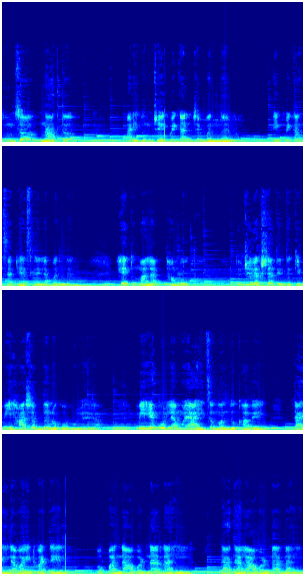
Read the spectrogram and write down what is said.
तुमचं नातं आणि तुमचे एकमेकांचे बंधन एकमेकांसाठी असलेले बंधन हे तुम्हाला थांबवतं. तुमच्या लक्षात येतं की मी हा शब्द नको बोलायला. मी हे बोलल्यामुळे आईचं मन दुखावेल ताईला वाईट वाटेल पप्पांना आवडणार नाही दादाला आवडणार नाही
